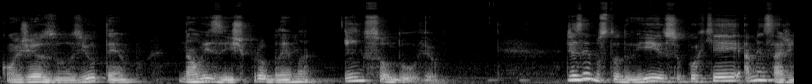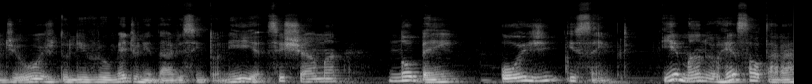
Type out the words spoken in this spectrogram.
com Jesus e o tempo, não existe problema insolúvel. Dizemos tudo isso porque a mensagem de hoje do livro Mediunidade e Sintonia se chama No Bem, Hoje e Sempre. E Emmanuel ressaltará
